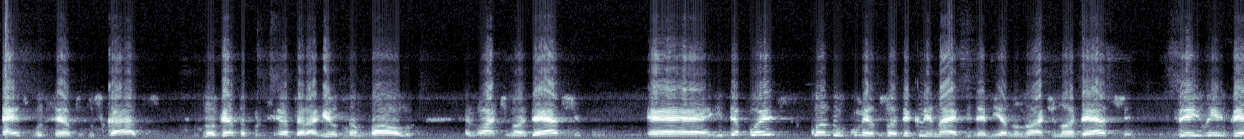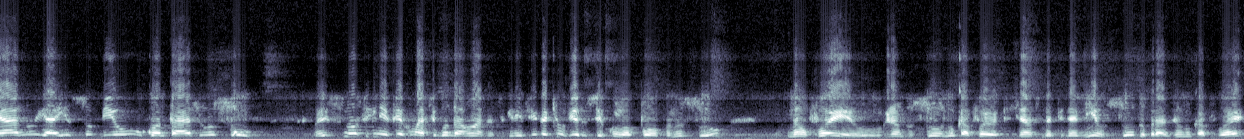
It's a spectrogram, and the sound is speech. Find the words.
10% dos casos, 90% era Rio, São Paulo, Norte e Nordeste. É, e depois, quando começou a declinar a epidemia no Norte e Nordeste, veio o inverno e aí subiu o contágio no Sul. Mas isso não significa uma segunda onda, significa que o vírus circulou pouco no Sul, não foi, o Rio Grande do Sul nunca foi o epicentro da epidemia, o sul do Brasil nunca foi,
